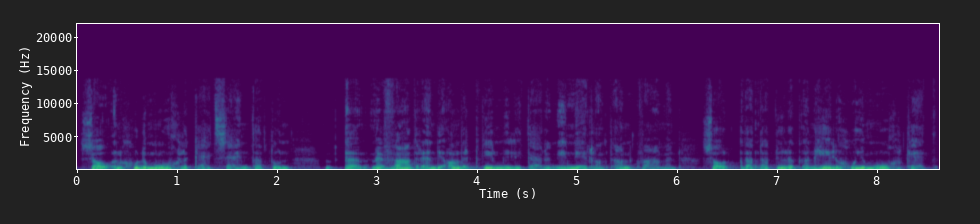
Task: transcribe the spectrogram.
zou een goede mogelijkheid zijn dat toen uh, mijn vader en die andere knielmilitairen in Nederland aankwamen, zou dat natuurlijk een hele goede mogelijkheid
